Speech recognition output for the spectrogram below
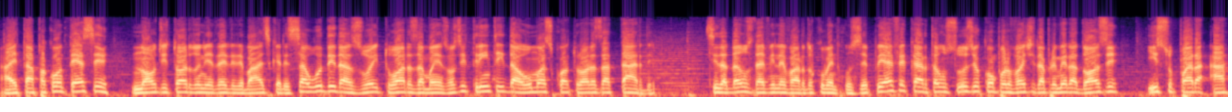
A etapa acontece no auditório da Unidade Básica de Saúde das 8 horas da manhã às 11h30 e da 1 às 4 horas da tarde. Cidadãos devem levar o documento com CPF, cartão SUS e o comprovante da primeira dose, isso para a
